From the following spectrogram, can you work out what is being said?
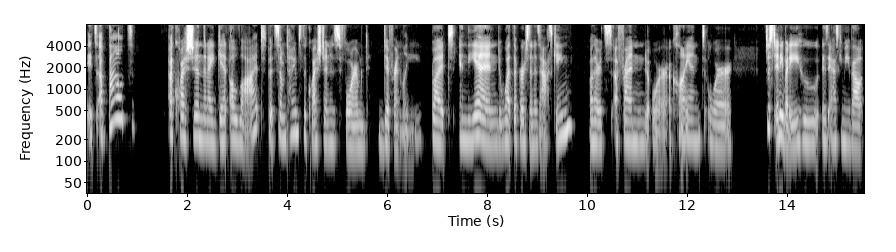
it's about a question that I get a lot, but sometimes the question is formed differently. But in the end, what the person is asking, whether it's a friend or a client or just anybody who is asking me about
